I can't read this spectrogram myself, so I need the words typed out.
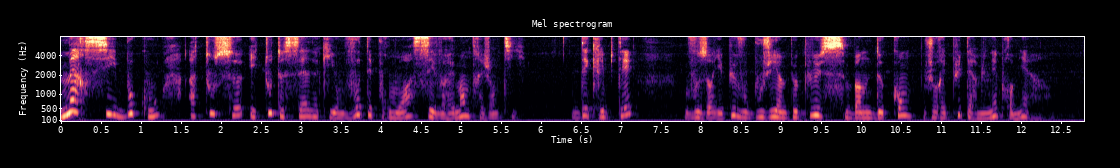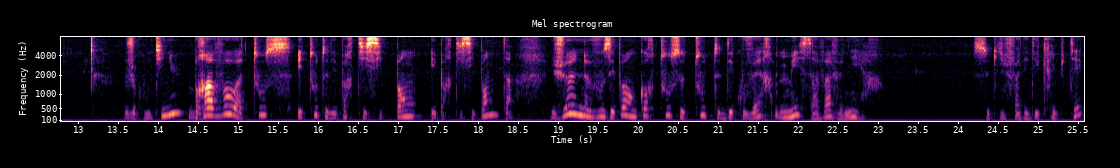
Merci beaucoup à tous ceux et toutes celles qui ont voté pour moi, c'est vraiment très gentil. Décrypter vous auriez pu vous bouger un peu plus, bande de cons, j'aurais pu terminer première. Je continue. Bravo à tous et toutes les participants et participantes. Je ne vous ai pas encore tous toutes découverts, mais ça va venir. Ce qu'il fallait décrypter.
